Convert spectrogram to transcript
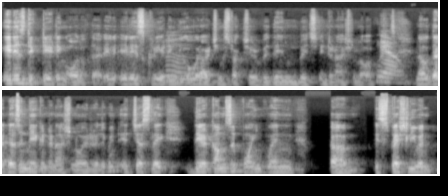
it is dictating all of that it, it is creating the Mm. overarching structure within which international law operates Yeah. now that doesn't make international law irrelevant it's just like there comes a point when um, especially when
